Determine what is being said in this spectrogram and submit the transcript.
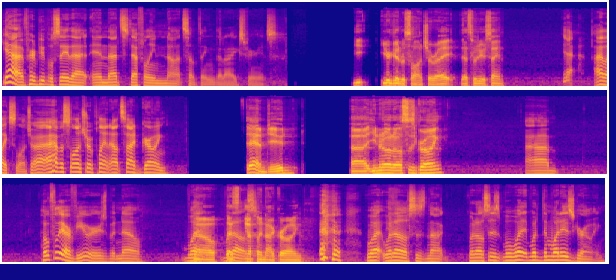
Yeah, I've heard people say that, and that's definitely not something that I experience. You're good with cilantro, right? That's what you're saying. Yeah, I like cilantro. I I have a cilantro plant outside growing. Damn, dude. Uh, you know what else is growing? Um, hopefully our viewers, but no. What? no, what that's else? definitely not growing. What? What else is not? What else is? Well, what? What? Then what is growing?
